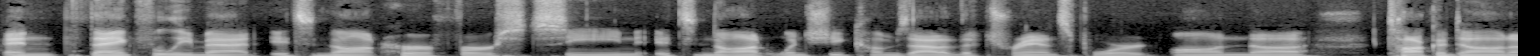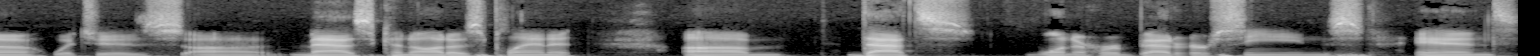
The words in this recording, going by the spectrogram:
and thankfully, Matt, it's not her first scene. It's not when she comes out of the transport on uh, Takodana, which is uh, Maz Kanata's planet. Um, that's one of her better scenes. And,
